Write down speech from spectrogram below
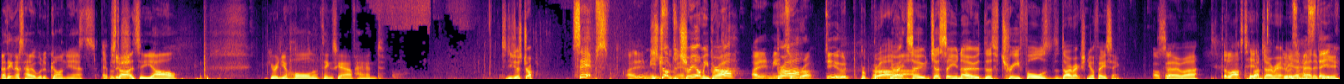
I think that's how it would have gone. Yeah. It's You evolution. start as a jarl. You're in your hall and things get out of hand. Did you just drop Sips? I didn't mean You just to. dropped a man. tree on me, bruh. I didn't mean Bruh. to, bro. Dude. Bruh. You're right. So just so you know, the tree falls the direction you're facing. Okay. So uh, the last hit. I'm it directly was a ahead of mistake. you.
